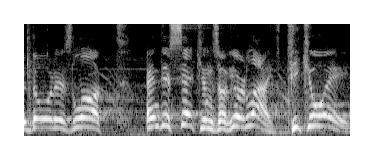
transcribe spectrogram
The door is locked, and the seconds of your life tick away.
